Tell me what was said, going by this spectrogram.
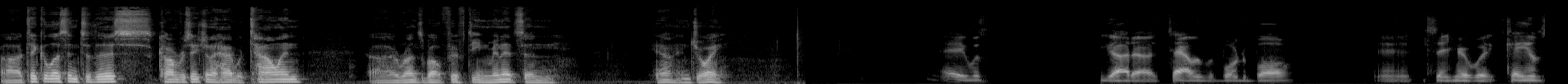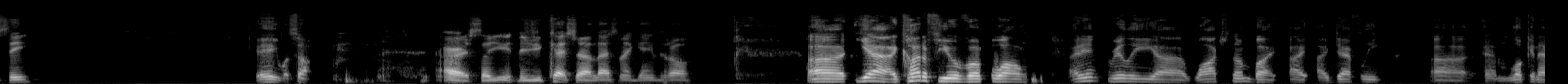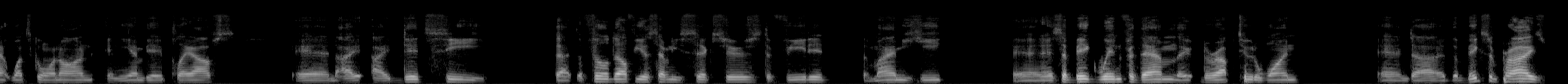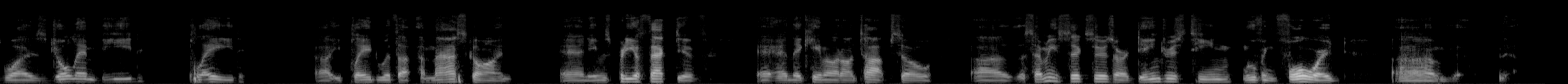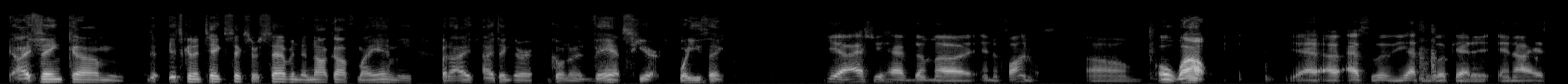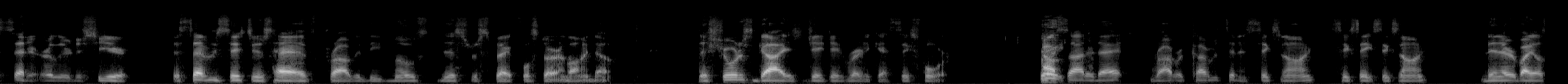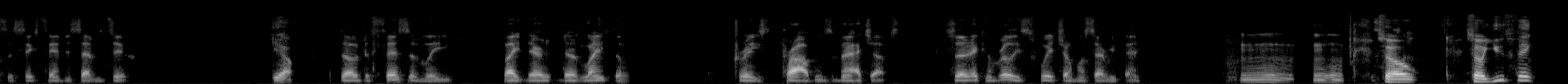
uh, take a listen to this conversation I had with Talon. Uh, it runs about 15 minutes, and yeah, enjoy. Hey, what's you got uh Talon with Born to Ball and sitting here with KMC. Hey, what's up? All right, so you did you catch uh, last night games at all? Uh, yeah, I caught a few of them. Well, I didn't really uh, watch them, but I, I definitely uh, am looking at what's going on in the NBA playoffs. And I, I did see that the Philadelphia 76ers defeated the Miami Heat. And it's a big win for them. They, they're up two to one. And uh, the big surprise was Joel Embiid played. Uh, he played with a, a mask on, and he was pretty effective. And, and they came out on top. So uh, the 76ers are a dangerous team moving forward. Um, I think um, th- it's going to take six or seven to knock off Miami, but I, I think they're going to advance here. What do you think? Yeah, I actually have them uh, in the finals. Um, Oh, wow. Yeah, absolutely. You have to look at it. And I had said it earlier this year. The 76ers have probably the most disrespectful starting lineup. The shortest guy is JJ Redick at 6'4. Right. Outside of that, Robert Covington is 6'9, 6'8, 6'9. Then everybody else is 6'10 and 7'2. Yep. So defensively, like their their length of creates problems matchups. So they can really switch almost everything. Mm-hmm. So, so you think,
